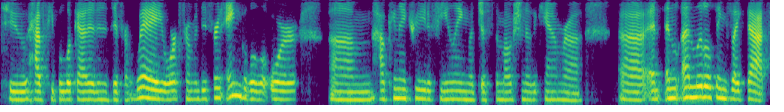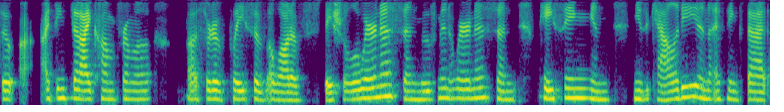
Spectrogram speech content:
to have people look at it in a different way or from a different angle or um, how can i create a feeling with just the motion of the camera uh, and, and and little things like that. So i think that i come from a, a sort of place of a lot of spatial awareness and movement awareness and pacing and musicality. And i think that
